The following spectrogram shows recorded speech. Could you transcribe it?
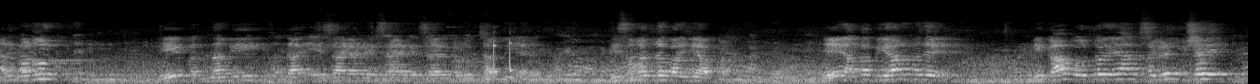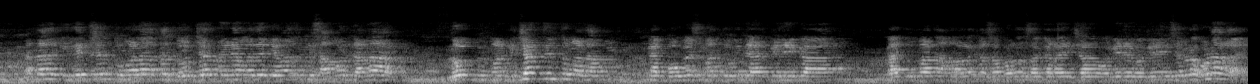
आणि म्हणून हे बदनामी आता S I R S I R S I आरकडून चालली आहे. हे समजलं पाहिजे आपण. हे आता बिहारमध्ये मी का बोलतोय हे सगळे विषय आता इलेक्शन तुम्हाला आता दोन चार महिन्यामध्ये जेव्हा तुम्ही सामोर जाणार लोक विचारतील तुम्हाला काय बोगस मत तुम्ही तयार केले का? काय तुम्हाला आम्हाला कसा भरोसा करायचा? वगैरे वगैरे हे सगळं होणार आहे.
